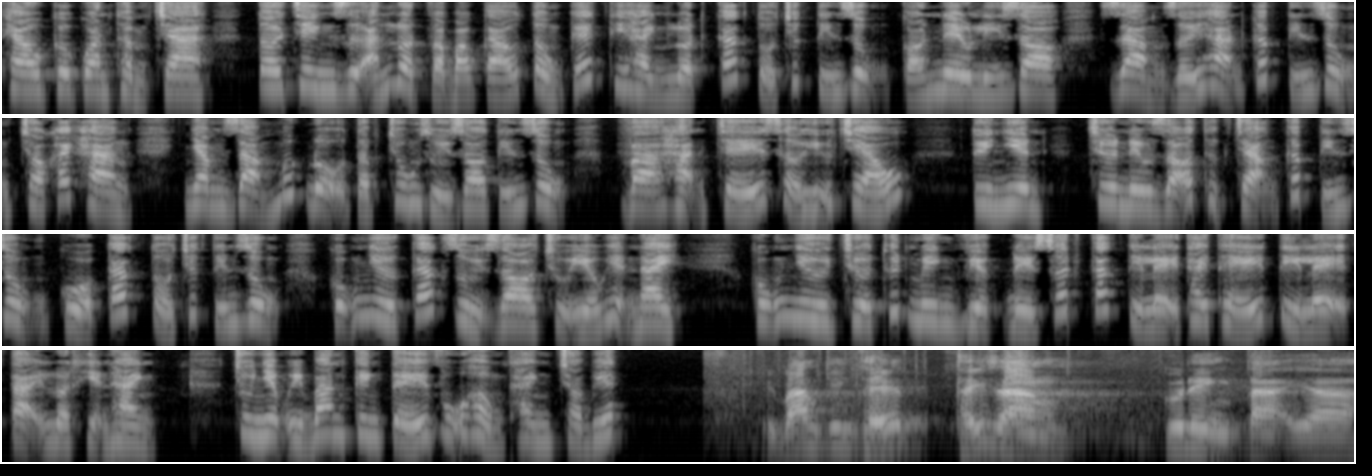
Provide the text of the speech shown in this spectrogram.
Theo cơ quan thẩm tra, tờ trình dự án luật và báo cáo tổng kết thi hành luật các tổ chức tín dụng có nêu lý do giảm giới hạn cấp tín dụng cho khách hàng nhằm giảm mức độ tập trung rủi ro tín dụng và hạn chế sở hữu chéo. Tuy nhiên, chưa nêu rõ thực trạng cấp tín dụng của các tổ chức tín dụng cũng như các rủi ro chủ yếu hiện nay, cũng như chưa thuyết minh việc đề xuất các tỷ lệ thay thế tỷ lệ tại luật hiện hành. Chủ nhiệm Ủy ban Kinh tế Vũ Hồng Thanh cho biết. Ủy ban Kinh tế thấy rằng Quy định tại à,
